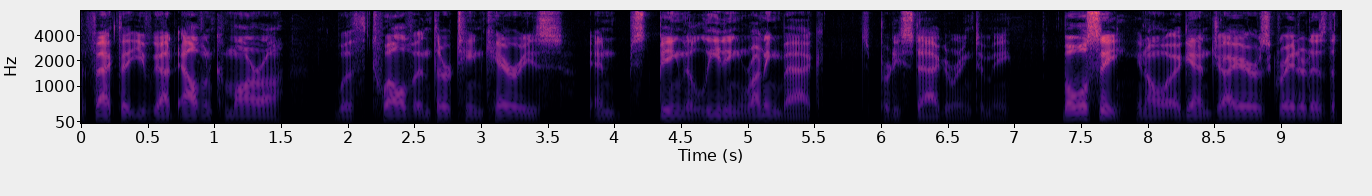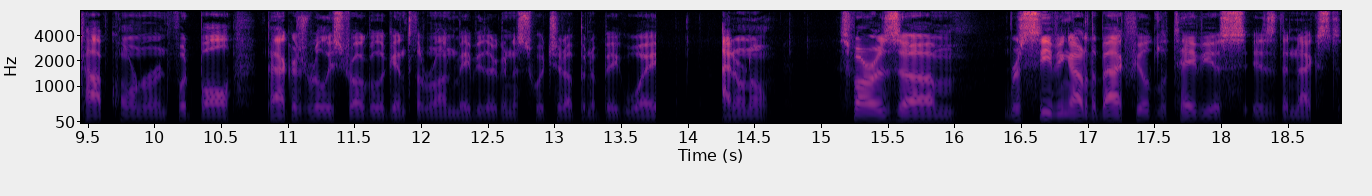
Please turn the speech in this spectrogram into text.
The fact that you've got Alvin Kamara with 12 and 13 carries and being the leading running back, it's pretty staggering to me. But we'll see. You know, again, Jair is graded as the top corner in football. Packers really struggle against the run. Maybe they're going to switch it up in a big way. I don't know. As far as um, receiving out of the backfield, Latavius is the next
